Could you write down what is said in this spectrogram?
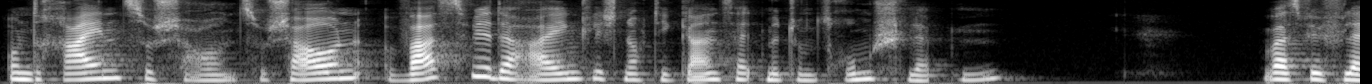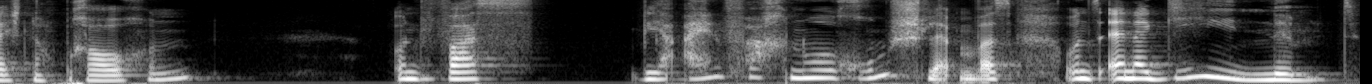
und reinzuschauen, zu schauen, was wir da eigentlich noch die ganze Zeit mit uns rumschleppen, was wir vielleicht noch brauchen und was wir einfach nur rumschleppen, was uns Energie nimmt.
